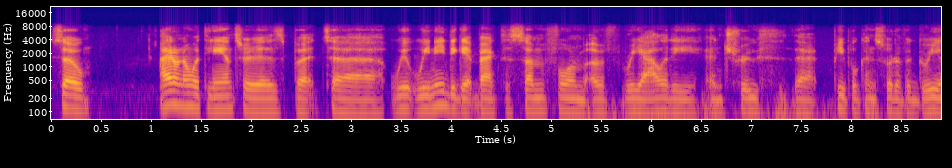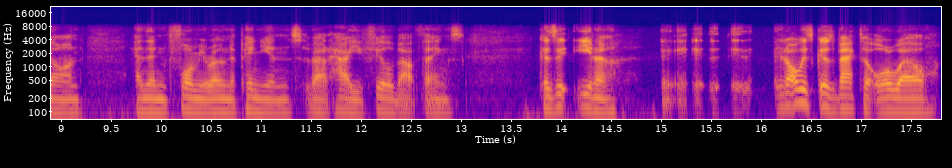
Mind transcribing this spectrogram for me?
So I don't know what the answer is, but uh, we we need to get back to some form of reality and truth that people can sort of agree on, and then form your own opinions about how you feel about things. Because it, you know, it, it, it, always goes back to Orwell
